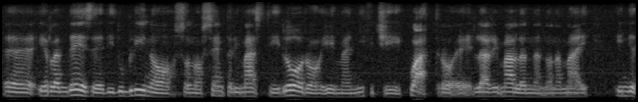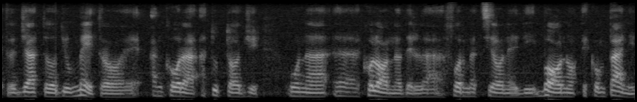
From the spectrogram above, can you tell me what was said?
eh, irlandese di Dublino sono sempre rimasti loro i magnifici quattro e Larry Mullen non ha mai indietreggiato di un metro, è ancora a tutt'oggi una eh, colonna della formazione di Bono e compagni.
